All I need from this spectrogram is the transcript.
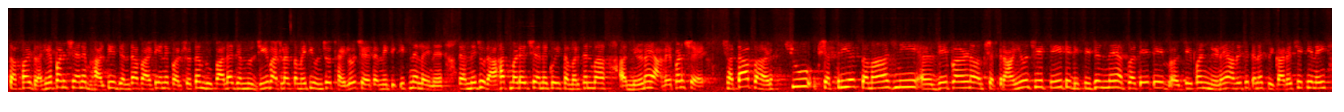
સફળ રહે પણ છે અને ભારતીય જનતા પાર્ટી અને પરસોત્તમ રૂપાલા જેમનું જીવ આટલા સમયથી ઊંચો થયેલો છે, તેમની ટિકિટને લઈને તેમને જો રાહત મળે છે અને કોઈ સમર્થનમાં નિર્ણય આવે પણ છે છતાં પણ શું ક્ષત્રિય સમાજની જે પણ ક્ષત્રાણીઓ છે, તે તે ડિસિઝનને અથવા તે તે જે પણ નિર્ણય આવે છે, તેને સ્વીકારે છે કે નહીં?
